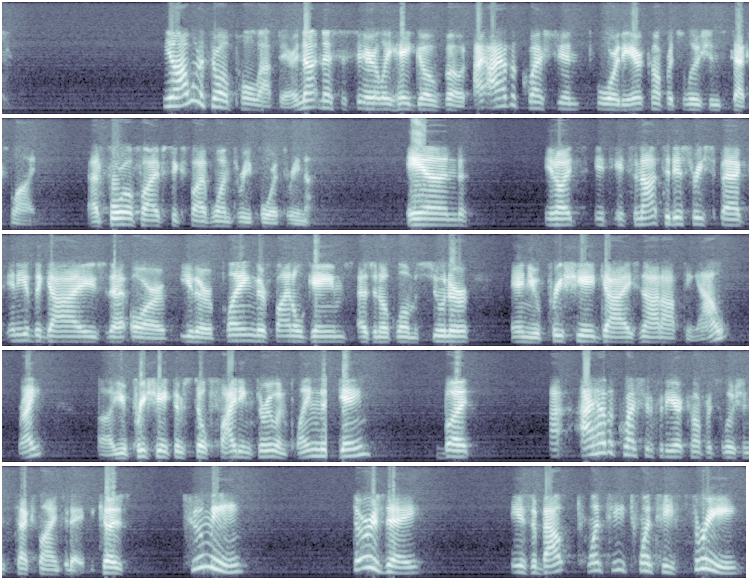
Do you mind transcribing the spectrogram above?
you know, I want to throw a poll out there, and not necessarily, hey, go vote. I, I have a question for the Air Comfort Solutions text line at 405 651 3439. And, you know, it's, it, it's not to disrespect any of the guys that are either playing their final games as an Oklahoma Sooner, and you appreciate guys not opting out, right? Uh, you appreciate them still fighting through and playing this game. But I, I have a question for the Air Comfort Solutions text line today because to me, Thursday is about 2023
